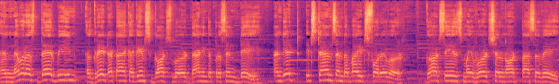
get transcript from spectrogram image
And never has there been a great attack against God's word than in the present day. And yet it stands and abides forever. God says, My word shall not pass away.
